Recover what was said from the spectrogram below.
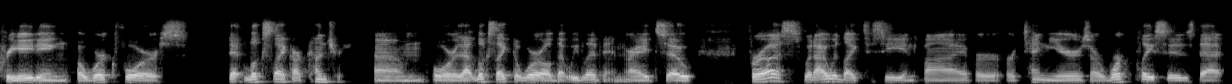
creating a workforce that looks like our country um, or that looks like the world that we live in, right? So for us, what I would like to see in five or, or 10 years are workplaces that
